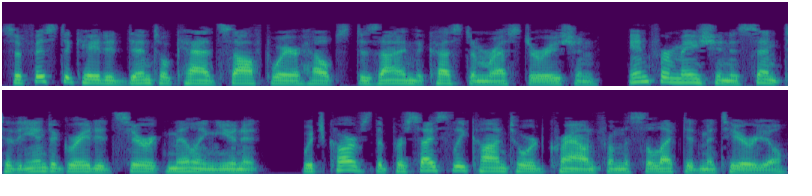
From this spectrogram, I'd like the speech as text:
Sophisticated dental CAD software helps design the custom restoration. Information is sent to the integrated CEREC milling unit, which carves the precisely contoured crown from the selected material.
